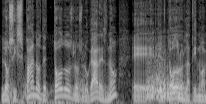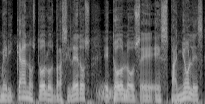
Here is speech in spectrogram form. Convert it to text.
Los hispanos de todos los lugares, ¿no? Eh, todos los latinoamericanos, todos los brasileros, eh, todos los españoles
